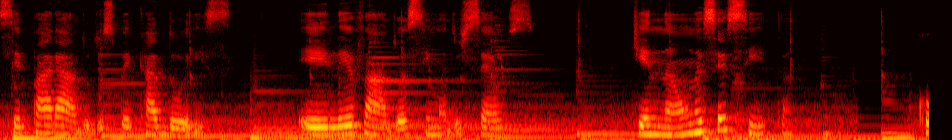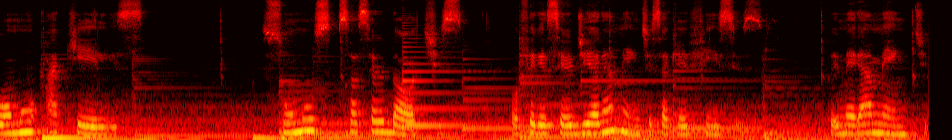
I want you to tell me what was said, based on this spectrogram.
separado dos pecadores e elevado acima dos céus, que não necessita, como aqueles sumos sacerdotes, oferecer diariamente sacrifícios, primeiramente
